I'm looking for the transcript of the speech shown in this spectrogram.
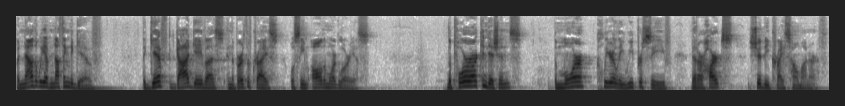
but now that we have nothing to give, the gift God gave us in the birth of Christ will seem all the more glorious. The poorer our conditions, the more clearly we perceive that our hearts should be Christ's home on earth.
